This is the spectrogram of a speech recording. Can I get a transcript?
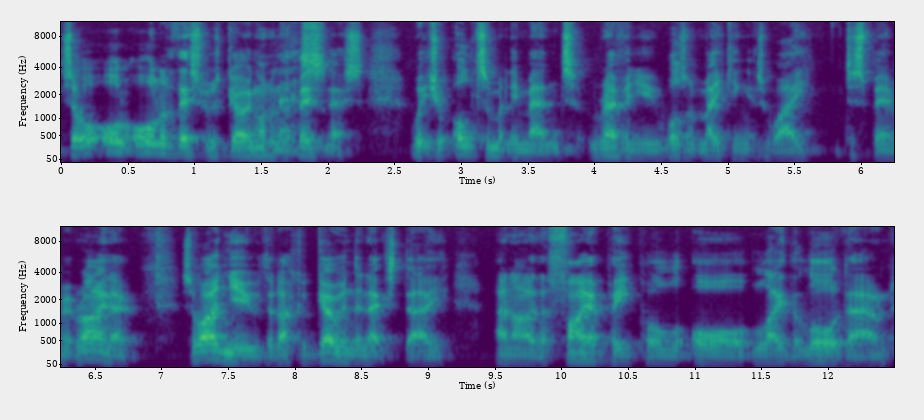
So all, all of this was going on in the business, which ultimately meant revenue wasn't making its way to Spearmint Rhino. So I knew that I could go in the next day and either fire people or lay the law down.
